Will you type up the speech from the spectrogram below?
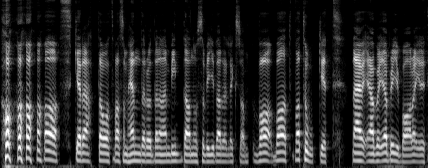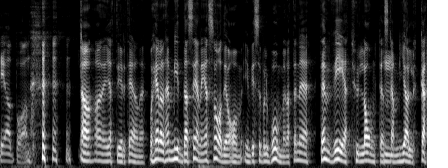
ho, ho, ho, ho, skratta åt vad som händer under den här middagen och så vidare liksom. Vad, vad, vad tokigt. Nej, jag, jag blir ju bara irriterad på honom. ja, han är jätteirriterande. Och hela den här middagsscenen, jag sa det om Invisible Woman, att den, är, den vet hur långt den ska mm. mjölka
